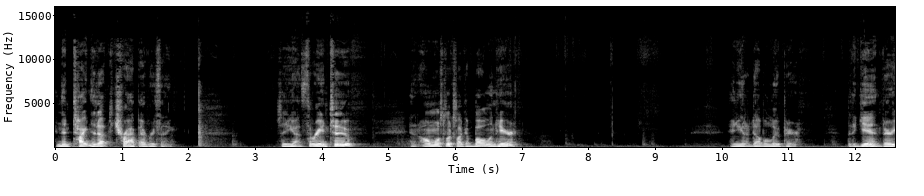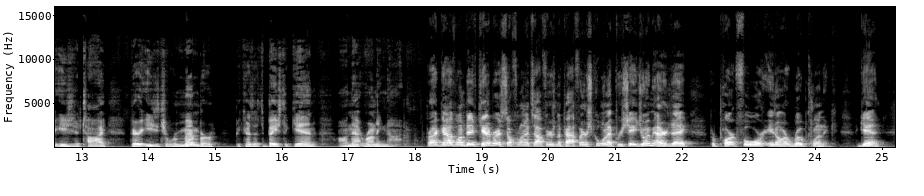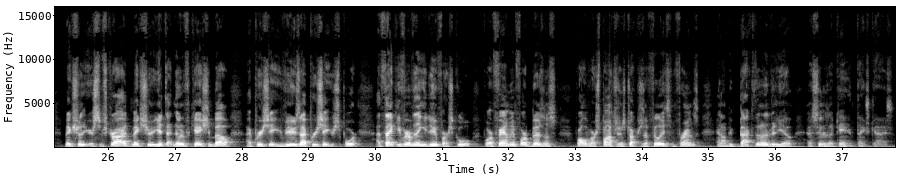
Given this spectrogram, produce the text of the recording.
and then tighten it up to trap everything. So you got three and two, and it almost looks like a bowline here. And you got a double loop here. But again, very easy to tie, very easy to remember because it's based again on that running knot. All right, guys, well, I'm Dave Canterbury, Self Reliance Outfitters in the Pathfinder School, and I appreciate you joining me out here today for part four in our rope clinic. Again, make sure that you're subscribed. Make sure you hit that notification bell. I appreciate your views. I appreciate your support. I thank you for everything you do for our school, for our family, and for our business, for all of our sponsors, instructors, affiliates, and friends. And I'll be back with another video as soon as I can. Thanks, guys.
